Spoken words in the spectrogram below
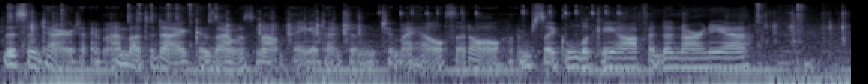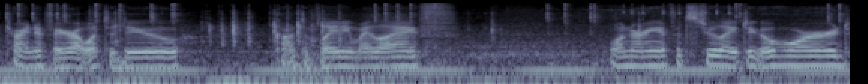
This entire time. I'm about to die because I was not paying attention to my health at all. I'm just like looking off into Narnia, trying to figure out what to do, contemplating my life, wondering if it's too late to go horde.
